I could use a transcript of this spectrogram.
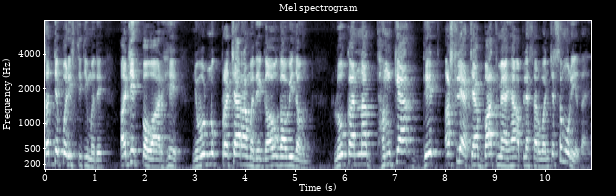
सद्य परिस्थितीमध्ये अजित पवार हे निवडणूक प्रचारामध्ये गावोगावी जाऊन लोकांना धमक्या देत असल्याच्या बातम्या ह्या आपल्या सर्वांच्या समोर येत आहेत.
